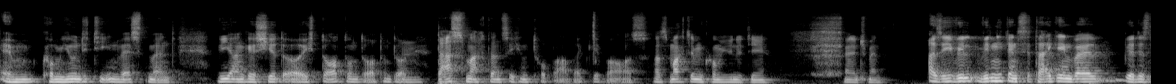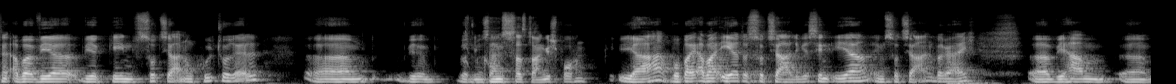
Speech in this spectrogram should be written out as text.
im Community Investment? Wie engagiert ihr euch dort und dort und dort? Mhm. Das macht dann sich ein Top-Arbeitgeber aus. Was macht ihr im Community Management? Also ich will, will nicht ins Detail gehen, weil wir das nicht, aber wir, wir gehen sozial und kulturell. Ähm, wir, Die Kunst hast du angesprochen? Ja, wobei aber eher das Soziale. Wir sind eher im sozialen Bereich. Äh, wir haben äh,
